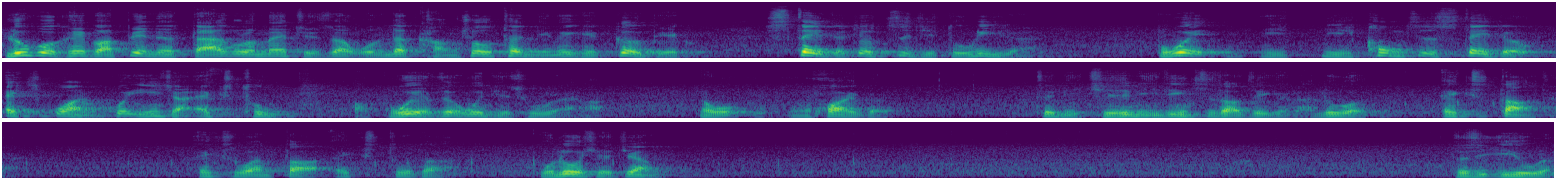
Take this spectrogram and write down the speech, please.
如果可以把变成 diagonal matrix，我们的 control turn 里面可以个别 state 就自己独立了，不会你你控制 state x one 会影响 x two 啊，不会有这个问题出来啊。那我我们画一个，这里其实你一定知道这个了。如果 x dot x one 大 x two 大我若写这样，这是 u 了。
